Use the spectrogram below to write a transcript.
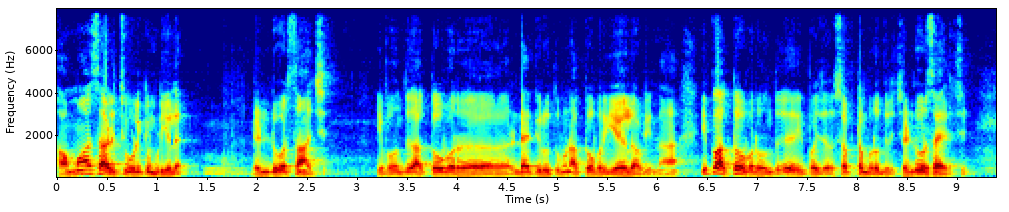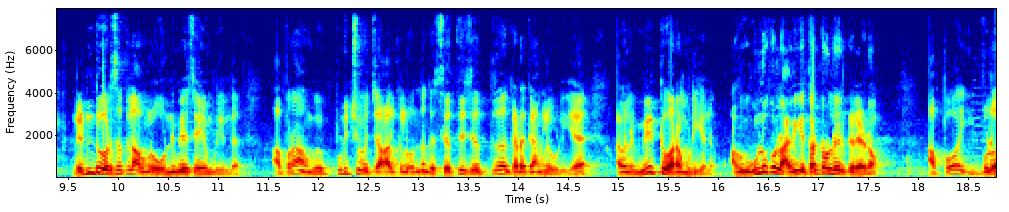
ஹமாஸை அழித்து ஒழிக்க முடியலை. ரெண்டு வருஷம் ஆச்சு. இப்போ வந்து அக்டோபர் ரெண்டாயிரத்தி இருபத்தி மூணு அக்டோபர் ஏழு அப்படின்னா இப்போ அக்டோபர் வந்து இப்போ செப்டம்பர் வந்துருச்சு. ரெண்டு வருஷம் ஆயிடுச்சு ரெண்டு வருஷத்தில் அவங்கள ஒன்றுமே செய்ய முடியல. அப்புறம் அவங்க பிடிச்சி வச்ச ஆட்கள் வந்து அங்கே செத்து செத்து தான் கிடக்காங்களே ஒழிய அவங்கள மீட்டு வர முடியலை. அவங்க உள்ளுக்குள்ளே அவங்க கண்ட்ரோல் இருக்கிற இடம். அப்போது இவ்வளோ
